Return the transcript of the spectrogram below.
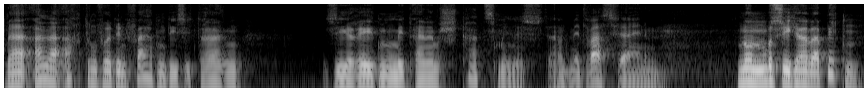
bei aller Achtung vor den Farben, die Sie tragen, Sie reden mit einem Staatsminister. Und mit was für einem? Nun muss ich aber bitten.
